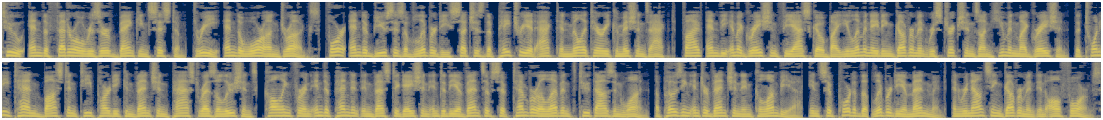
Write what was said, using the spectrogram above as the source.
2 end the Federal Reserve banking system, 3 end the war on drugs, 4 end abuses of liberty such as the Patriot Act and Military Commissions Act, 5 end the immigration fiasco by eliminating government restrictions on human migration. The 2010 Boston Tea Party Convention passed resolutions, calling for an independent investigation into the events of September 11, 2001, opposing intervention in Colombia, in support of the Liberty Amendment, and renouncing government in all forms.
